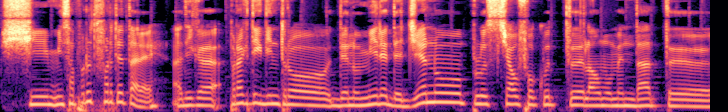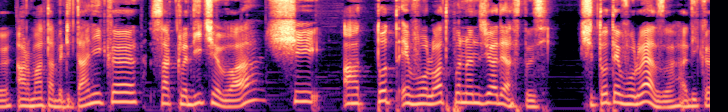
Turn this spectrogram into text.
și mi s-a părut foarte tare. Adică, practic, dintr-o denumire de genul, plus ce au făcut uh, la un moment dat uh, armata britanică, s-a clădit ceva și a tot evoluat până în ziua de astăzi și tot evoluează. Adică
